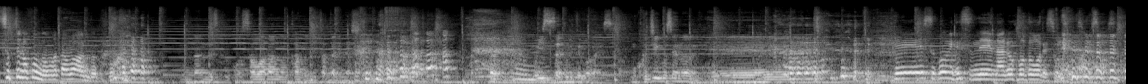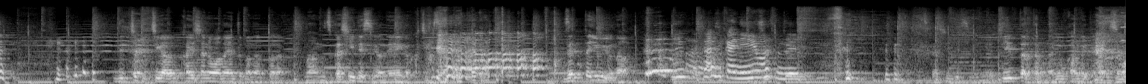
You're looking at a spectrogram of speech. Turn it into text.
そっちの今度またワールドなんですか？サワラの紙にたたり出して。もう一切触れてこないですもう口癖のように「へー。へえすごいですね。なるほどですね。でちょっと違う会社の話題とかなったら「まあ難しいですよね」が口癖 絶対言うよな。確かに言いますね。難しいですよね。って言ったら多分何も考えてないですよ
